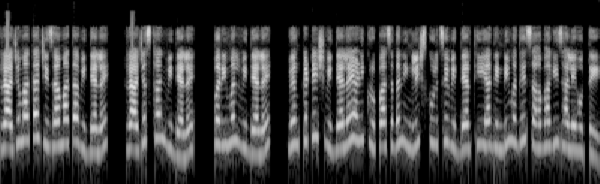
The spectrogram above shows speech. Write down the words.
राजमाता जिजामाता विद्यालय राजस्थान विद्यालय परिमल विद्यालय व्यंकटेश विद्यालय आणि कृपासदन इंग्लिश स्कूलचे विद्यार्थी या दिंडीमध्ये सहभागी झाले होते.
